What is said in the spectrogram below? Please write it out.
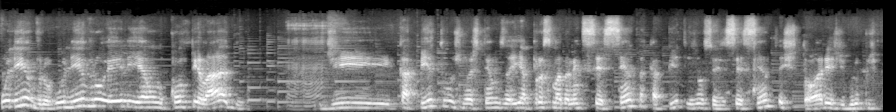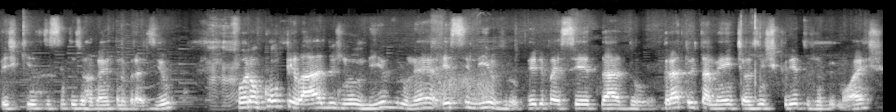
O livro, o livro ele é um compilado. De capítulos. Nós temos aí aproximadamente 60 capítulos, ou seja, 60 histórias de grupos de pesquisa de síntese orgânica no Brasil foram compilados num livro, né? Esse livro ele vai ser dado gratuitamente aos inscritos no Bimós.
